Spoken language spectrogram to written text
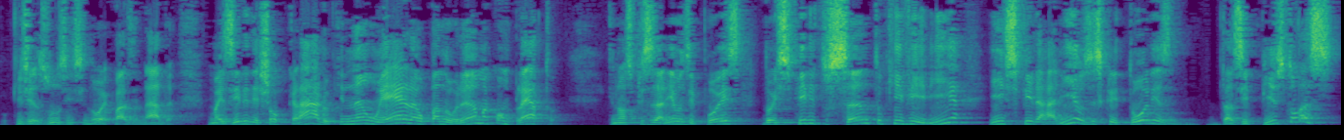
o que Jesus ensinou é quase nada, mas ele deixou claro que não era o panorama completo que nós precisaríamos depois do Espírito Santo que viria e inspiraria os escritores das epístolas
